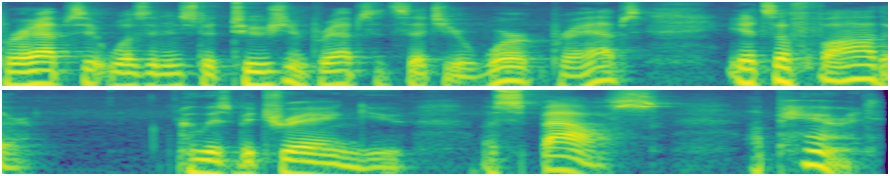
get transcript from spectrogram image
Perhaps it was an institution. Perhaps it's at your work. Perhaps it's a father who is betraying you, a spouse, a parent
